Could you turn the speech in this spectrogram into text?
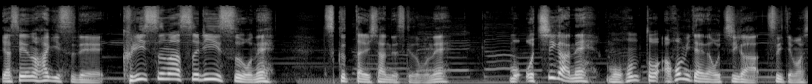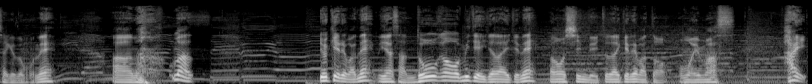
ー、野生のハギスでクリスマスリースをね作ったりしたんですけどもね。もうオチがねもうほんとアホみたいなオチがついてましたけどもね。あの まあよければね皆さん動画を見ていただいてね楽しんでいただければと思います。はい。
